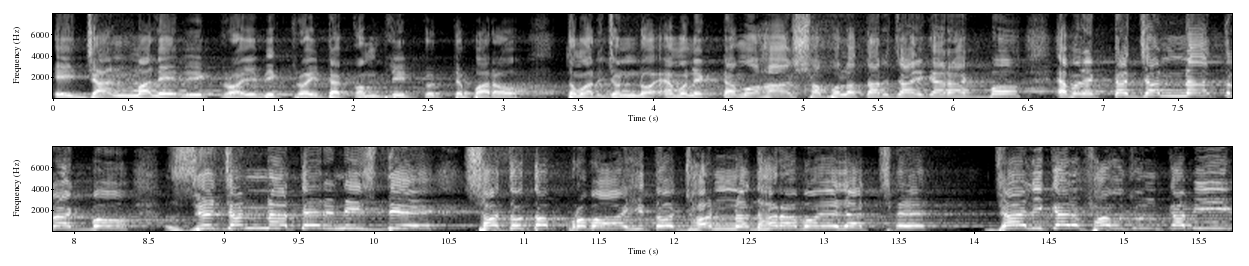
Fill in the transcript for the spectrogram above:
এই জানমালের ক্রয় বিক্রয়টা কমপ্লিট করতে পারো। তোমার জন্য এমন একটা মহা সফলতার জায়গা রাখব, এমন একটা জান্নাত রাখব, যে জান্নাতের নিচ দিয়ে সতত প্রবাহিত ঝর্ণাধারা বয়ে যাচ্ছে। জালিকার ফাউজুল কাবির।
